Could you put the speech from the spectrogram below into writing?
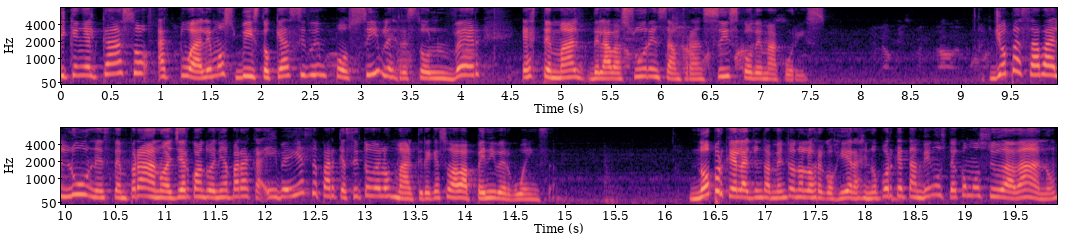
y que en el caso actual hemos visto que ha sido imposible resolver este mal de la basura en San Francisco de Macorís. Yo pasaba el lunes temprano, ayer cuando venía para acá, y veía ese parquecito de los mártires, que eso daba pena y vergüenza. No porque el ayuntamiento no lo recogiera, sino porque también usted como ciudadano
